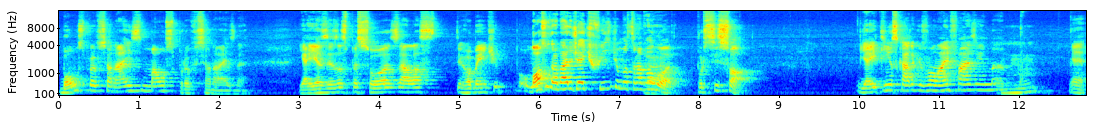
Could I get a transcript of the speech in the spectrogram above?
bons profissionais e maus profissionais, né? E aí, às vezes, as pessoas, elas realmente. O nosso trabalho já é difícil de mostrar valor, por si só. E aí tem os caras que vão lá e fazem uma. Uhum. É,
